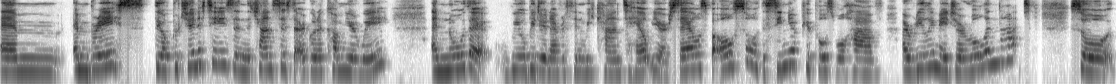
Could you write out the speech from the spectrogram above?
um, embrace the opportunities and the chances that are going to come your way and know that we'll be doing everything we can to help you ourselves, but also the senior pupils will have a really major role in that. So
